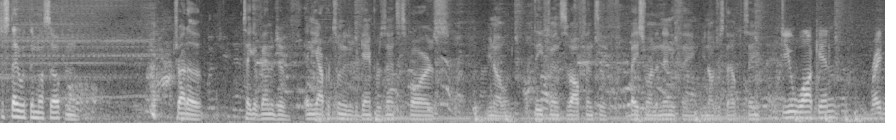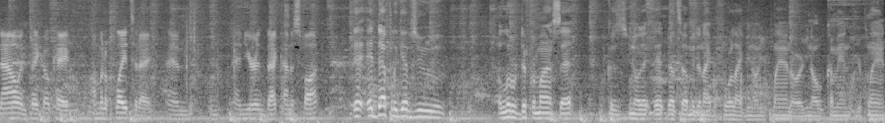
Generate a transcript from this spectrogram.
Just stay within myself and try to take advantage of any opportunity the game presents as far as, you know, defensive, offensive, base running, anything, you know, just to help the team. Do you walk in right now and think, okay, I'm going to play today, and and you're in that kind of spot? It, it definitely gives you a little different mindset because you know they, will tell me the night before like you know you're playing or you know come in you're playing.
